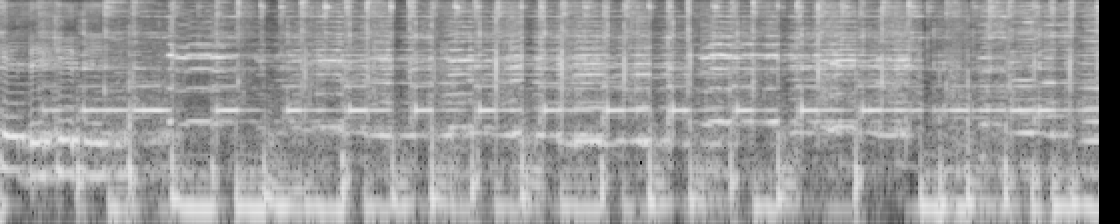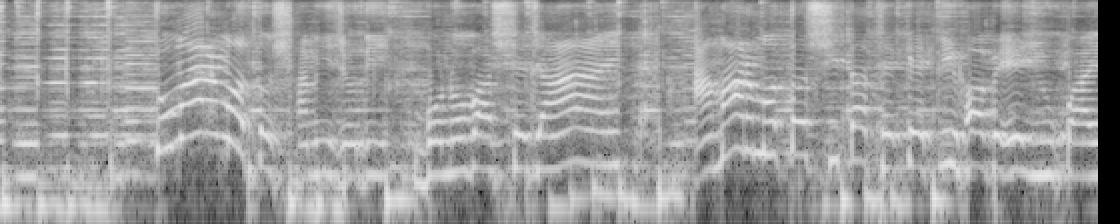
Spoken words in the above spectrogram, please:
কেঁদে কেঁদে। স্বামী যদি বনবাসে যায় আমার মতো সীতা থেকে কি হবে এই উপায়?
